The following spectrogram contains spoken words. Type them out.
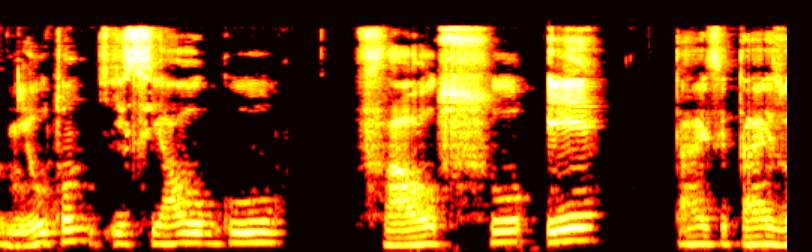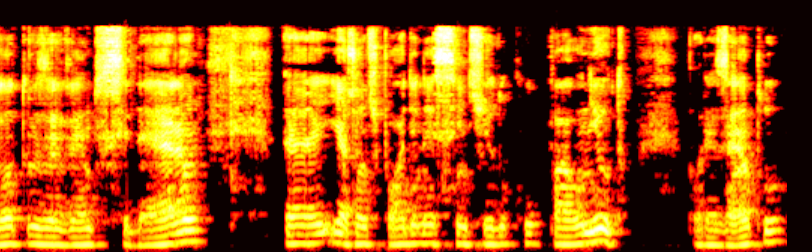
Newton, disse algo falso e tais e tais outros eventos se deram, eh, e a gente pode, nesse sentido, culpar o Newton. Por exemplo,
